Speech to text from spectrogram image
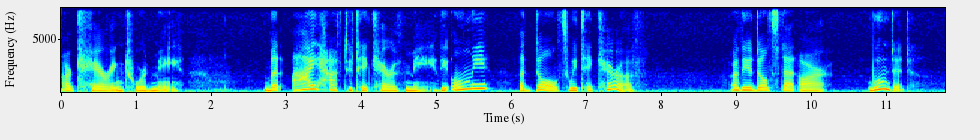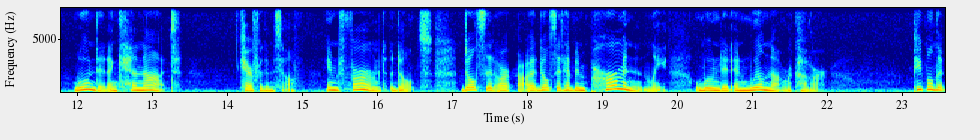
are caring toward me. But I have to take care of me. The only adults we take care of are the adults that are wounded, wounded and cannot care for themselves. Infirmed adults, adults that are uh, adults that have been permanently wounded and will not recover. People that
